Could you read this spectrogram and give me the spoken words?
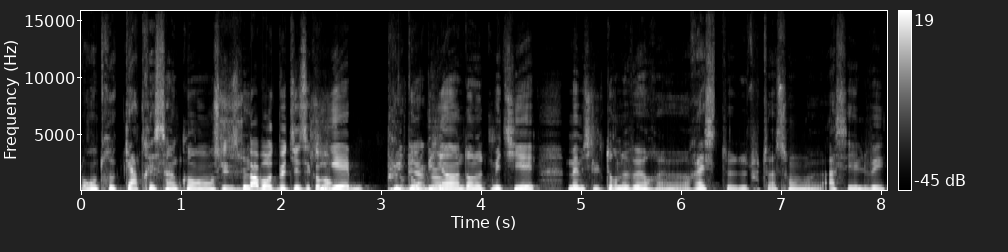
entre 4 et 5 ans. par votre métier, c'est comment? Qui est plutôt bien, dans notre métier, même si le turnover euh, reste de toute façon assez élevé.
